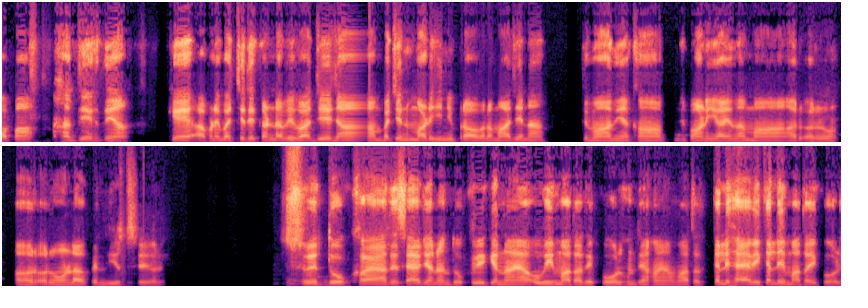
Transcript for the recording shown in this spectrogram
ਆਪਾਂ ਦੇਖਦੇ ਆ ਕਿ ਆਪਣੇ ਬੱਚੇ ਦੇ ਕੰਡਾ ਵੀ ਵਾਜੇ ਜਾਂ ਬੱਚੇ ਨੂੰ ਮਾੜੀ ਜਿਹੀ ਨਹੀਂ ਪ੍ਰੋਬਲਮ ਆ ਜੇ ਨਾ, ਤੇ ਮਾਂ ਦੀਆਂ ਅੱਖਾਂ 'ਚ ਪਾਣੀ ਆ ਜਾਂਦਾ, ਮਾਂ ਰੋਣ ਲੱਗ ਪੈਂਦੀ ਉਸੇ ਵੇਲੇ। ਸਵੇ ਦੁੱਖ ਆਇਆ ਤੇ ਸਾਹਿਬਜ਼ਾਨਾਂ ਨੂੰ ਦੁੱਖ ਵੀ ਕਿੰਨਾ ਆ ਉਹ ਵੀ ਮਾਤਾ ਦੇ ਕੋਲ ਹੁੰਦਿਆਂ ਹੋਇਆ, ਮਾਤਾ ਕੱਲੇ ਹੈ ਵੀ ਕੱਲੇ ਮਾਤਾ ਦੇ ਕੋਲ।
